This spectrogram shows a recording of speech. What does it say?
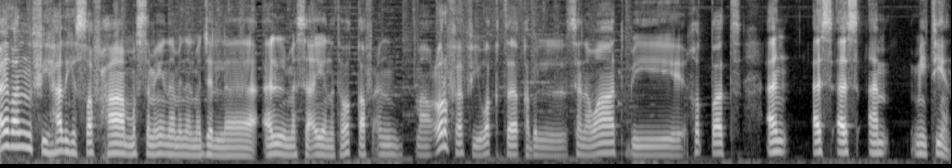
أيضا في هذه الصفحة مستمعينا من المجلة المسائية نتوقف عند ما عرف في وقت قبل سنوات بخطة NSSM 200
